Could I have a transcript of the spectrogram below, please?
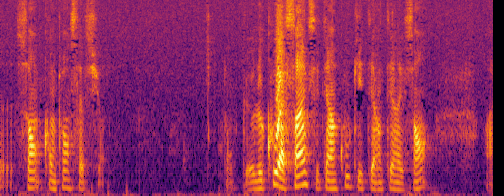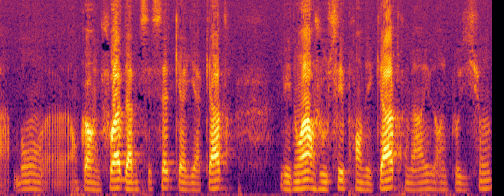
euh, sans compensation. Donc euh, le coup A5, c'était un coup qui était intéressant. Bon, euh, encore une fois, Dame C7, cavalier A4. Les noirs jouent C, prend D4. On arrive dans une position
